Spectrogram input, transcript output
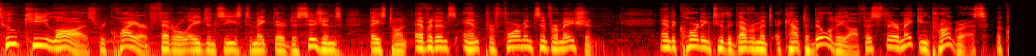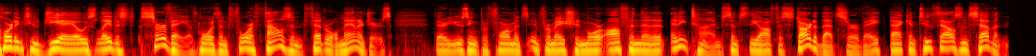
Two key laws require federal agencies to make their decisions based on evidence and performance information. And according to the Government Accountability Office, they're making progress. According to GAO's latest survey of more than 4,000 federal managers, they're using performance information more often than at any time since the office started that survey back in 2007.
